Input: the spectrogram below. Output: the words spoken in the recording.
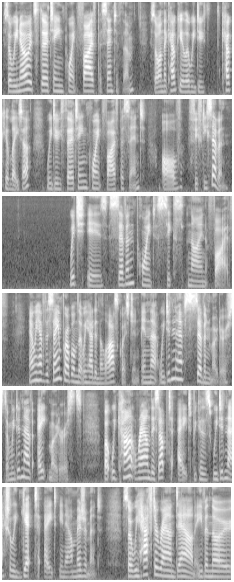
So we know it's 13.5% of them. So on the calculator, we do calculator, we do 13.5% of 57, which is 7.695. Now we have the same problem that we had in the last question in that we didn't have 7 motorists and we didn't have 8 motorists, but we can't round this up to 8 because we didn't actually get to 8 in our measurement. So we have to round down, even though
